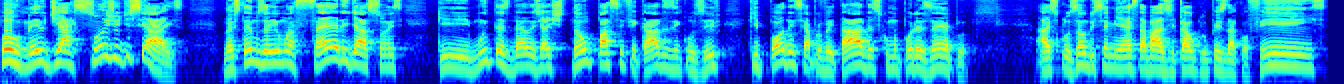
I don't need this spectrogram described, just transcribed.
por meio de ações judiciais. Nós temos aí uma série de ações que muitas delas já estão pacificadas, inclusive, que podem ser aproveitadas, como por exemplo, a exclusão do ICMS da base de cálculo PIS da COFINS,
